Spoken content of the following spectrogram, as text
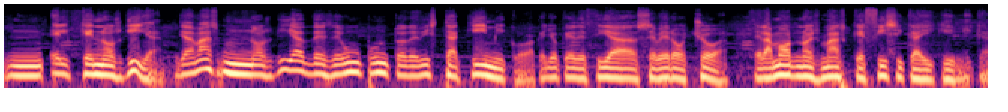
mm, el que nos guía. Y además nos guía desde un punto de vista químico, aquello que decía Severo Ochoa. El amor no es más que física y química.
